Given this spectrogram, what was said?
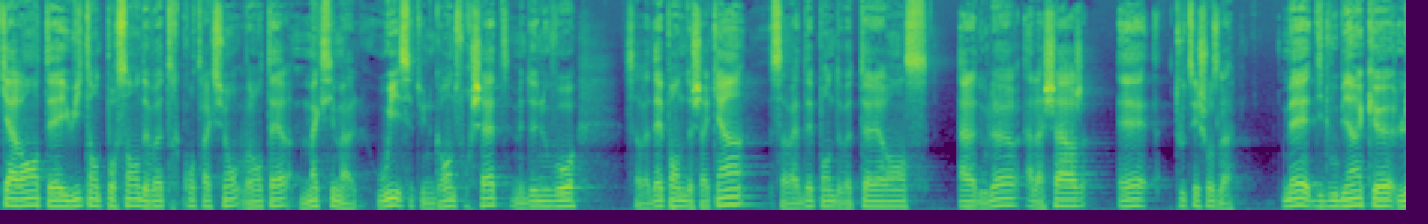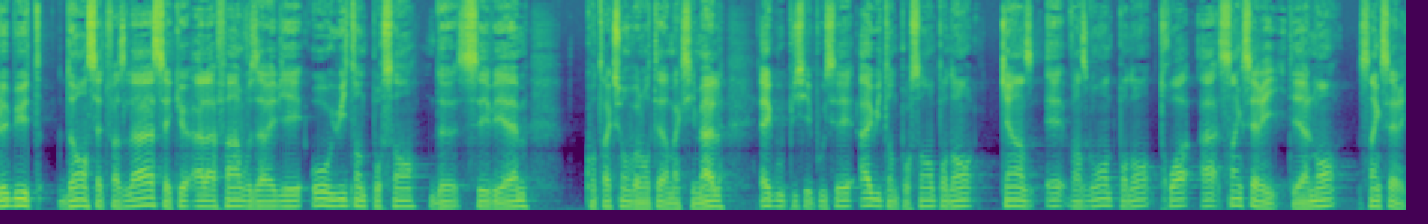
40 et 80% de votre contraction volontaire maximale. Oui, c'est une grande fourchette, mais de nouveau, ça va dépendre de chacun, ça va dépendre de votre tolérance à la douleur, à la charge et toutes ces choses-là. Mais dites-vous bien que le but dans cette phase-là, c'est qu'à la fin, vous arriviez au 80% de CVM, contraction volontaire maximale, et que vous puissiez pousser à 80% pendant 15 et 20 secondes pendant 3 à 5 séries, idéalement 5 séries.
